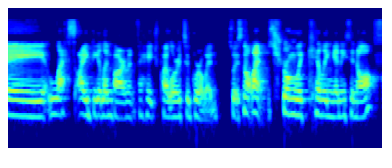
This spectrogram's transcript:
a less ideal environment for H. pylori to grow in. So it's not like strongly killing anything off.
